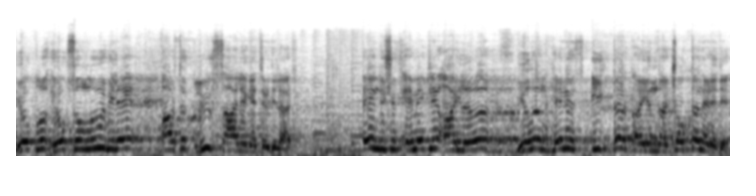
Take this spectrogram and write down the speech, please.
yoklu, yoksulluğu bile artık lüks hale getirdiler. En düşük emekli aylığı yılın henüz ilk 4 ayında çoktan eridi.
